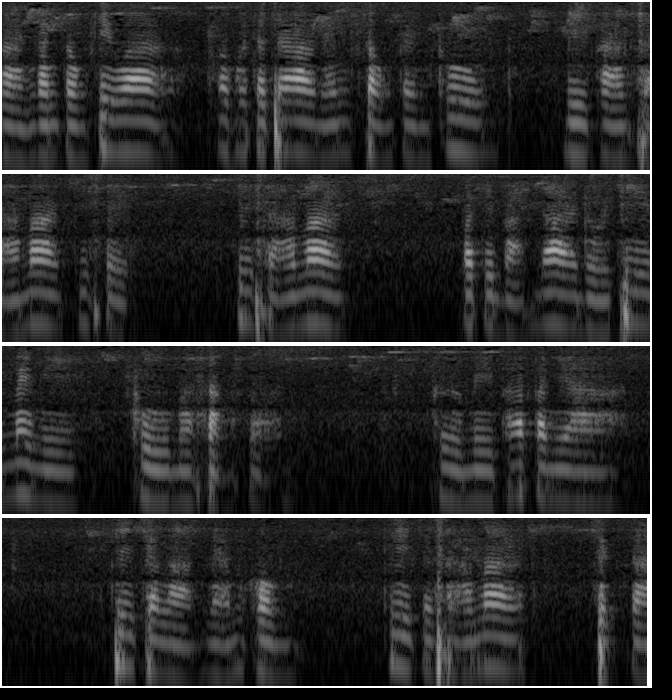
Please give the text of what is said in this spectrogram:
ต่างกันตรงที่ว่าพระพุทธเจ้านั้นทรงเป็นผู้มีความสามารถพิเศษ ที่สามารถปฏิบัติได้โดยที่ไม่มีครูมาสั่งสอน คือมีพระปัญญาที่ฉลาดแหลมคม ที่จะสามารถศึกษา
